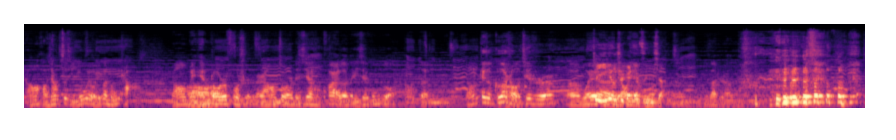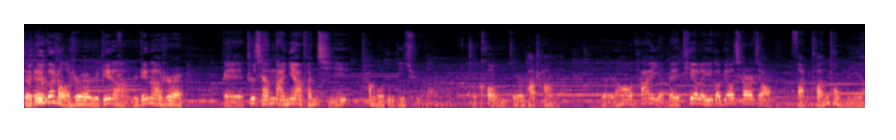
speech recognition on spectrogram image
然后好像自己拥有一个农场。然后每天周而复始的，然后做着这些很快乐的一些工作啊，对。然后这个歌手其实，呃，我也这一定是给你自己过选的嗯你咋知道的？对，这个歌手是 Regina，Regina 是给之前《纳尼亚传奇》唱过主题曲的，The Call 就是他唱的。对，然后他也被贴了一个标签儿叫反传统民谣。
